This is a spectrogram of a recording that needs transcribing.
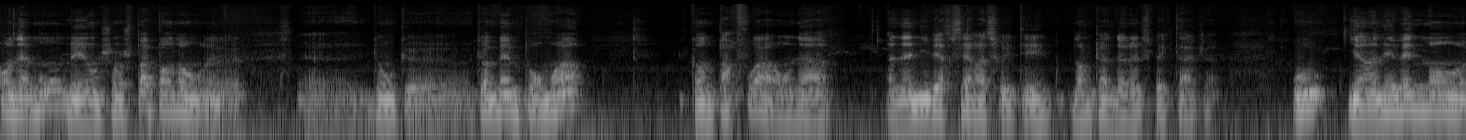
en amont, mais on ne change pas pendant. Euh, euh, donc, euh, toi, même pour moi, quand parfois on a un anniversaire à souhaiter dans le cadre de notre spectacle, où il y a un événement,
